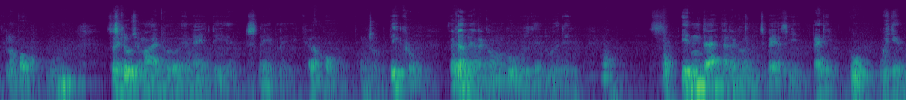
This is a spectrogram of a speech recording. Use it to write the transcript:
i Kalundborg Kommune, så skriv til mig på madn Så kan det være, at der kommer en god weekend ud af det. Inden da er der kun tilbage at sige rigtig god weekend.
